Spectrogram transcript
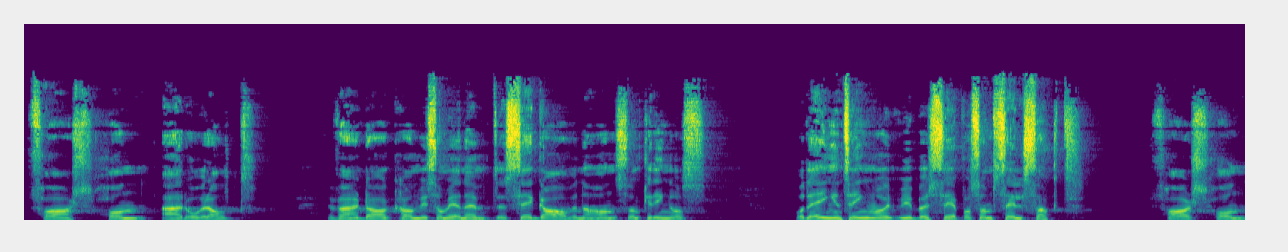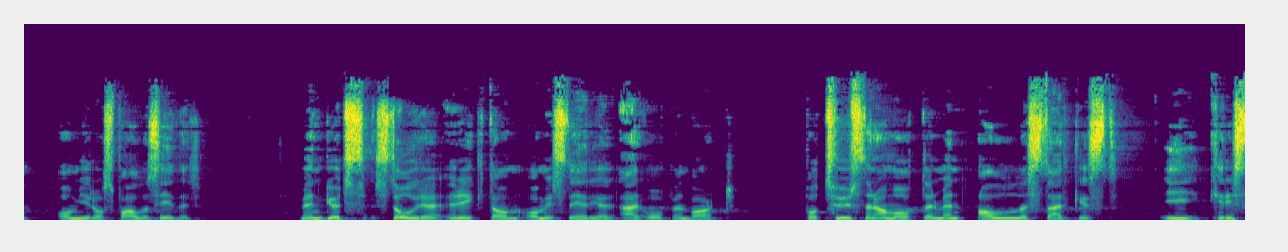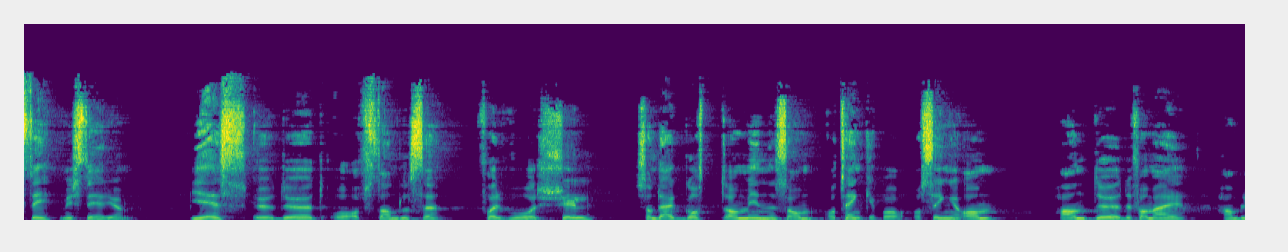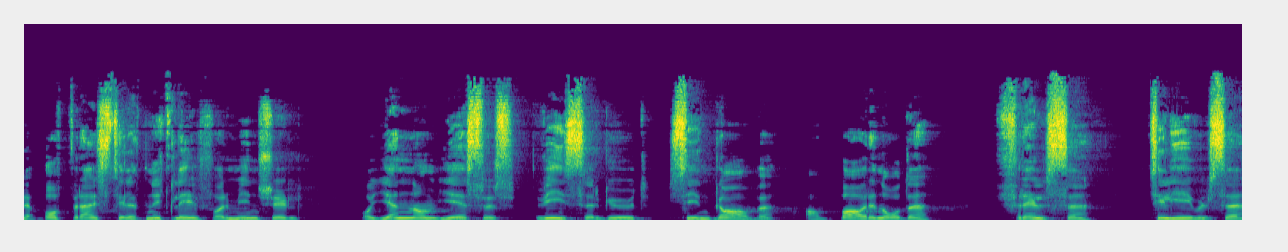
Fars hånd er overalt. Hver dag kan vi, som jeg nevnte, se gavene hans omkring oss. Og det er ingenting vi bør se på som selvsagt. Fars hånd omgir oss på alle sider. Men Guds store rikdom og mysterier er åpenbart på tusener av måter, men aller sterkest i Kristi mysterium. Jesu død og oppstandelse for vår skyld, som det er godt å minnes om og tenke på og synge om. Han døde for meg, han ble oppreist til et nytt liv for min skyld, og gjennom Jesus viser Gud sin gave av bare nåde, frelse, tilgivelse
